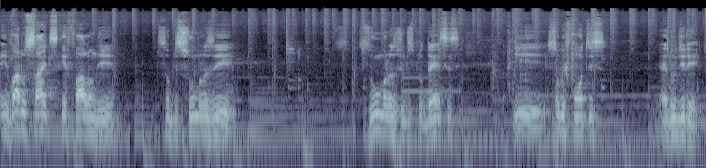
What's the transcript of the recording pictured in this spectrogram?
em vários sites que falam de, sobre súmulas e súmulas, jurisprudências e sobre fontes é, do direito.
